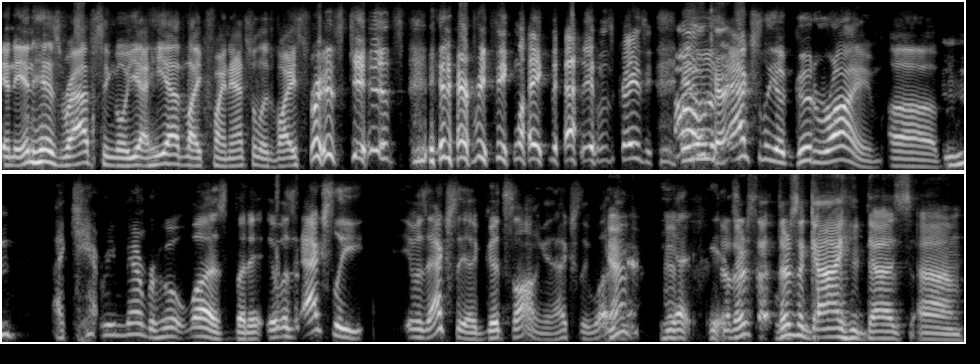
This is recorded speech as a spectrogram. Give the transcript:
And, in his rap single, yeah, he had like financial advice for his kids and everything like that. It was crazy. and Oh, it was actually a good rhyme. Uh Mhm. I can't remember who it was, but it, it was actually it was actually a good song. It actually was. Yeah, yeah. had- No, there's a there's a guy who does um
